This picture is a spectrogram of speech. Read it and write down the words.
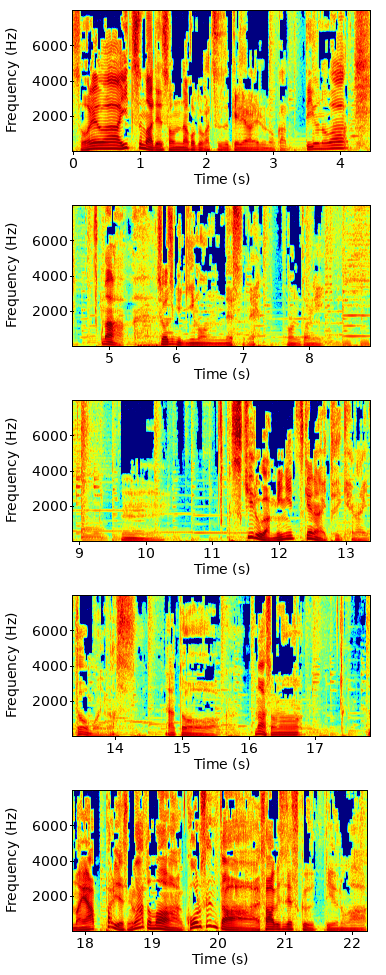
それはいつまでそんなことが続けられるのかっていうのは、まあ、正直疑問ですね。本当に。うん。スキルは身につけないといけないと思います。あと、まあその、まあやっぱりですね、まああとまあ、コールセンターサービスデスクっていうのは、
